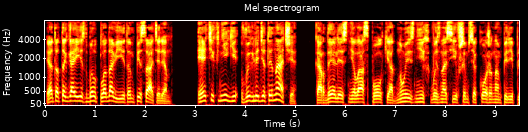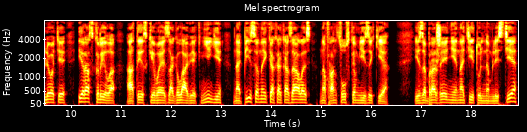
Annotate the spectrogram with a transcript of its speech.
Этот эгоист был плодовитым писателем». «Эти книги выглядят иначе», Корделия сняла с полки одну из них в износившемся кожаном переплете и раскрыла, отыскивая заглавие книги, написанной, как оказалось, на французском языке. Изображение на титульном листе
